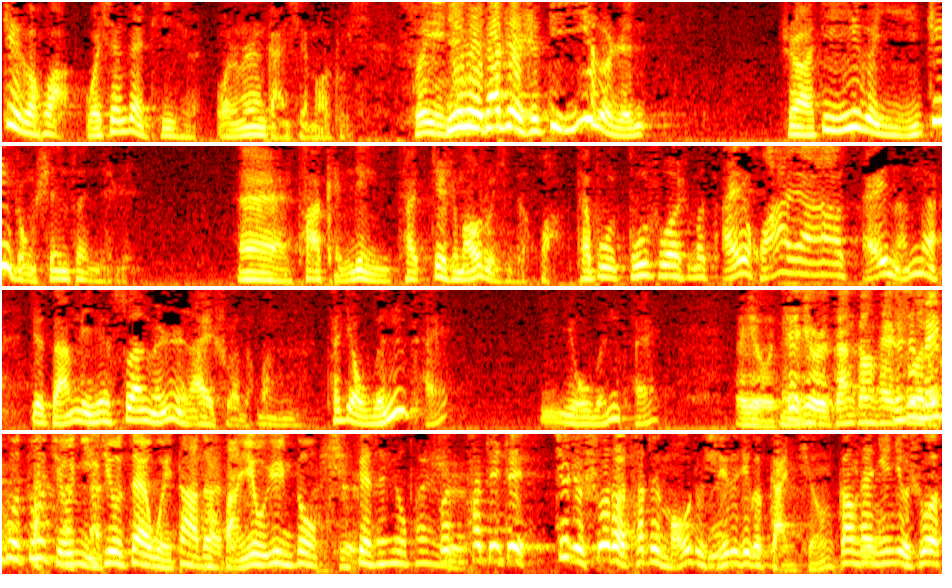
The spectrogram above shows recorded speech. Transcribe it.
这个话我现在提起来，我仍然感谢毛主席。所以，因为他这是第一个人，是吧？第一个以这种身份的人，哎，他肯定，他这是毛主席的话，他不不说什么才华呀、才能啊，就咱们这些酸文人爱说的话，他叫文才，有文才。哎呦，这就是咱刚才说的。可是没过多久，你就在伟大的 反右运动变成右派不是，他对对，这就说到他对毛主席的这个感情。刚才您就说，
